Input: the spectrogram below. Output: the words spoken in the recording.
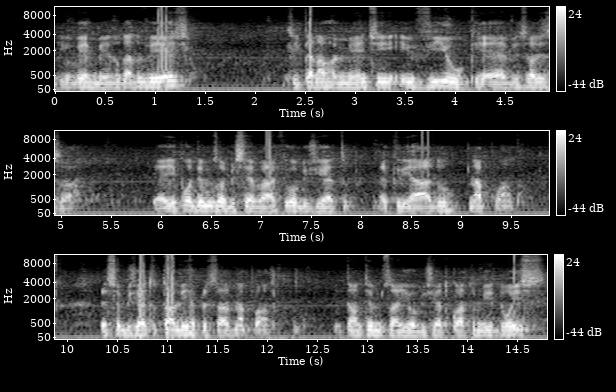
e o vermelho no lugar do verde. Clicar novamente em view que é visualizar e aí podemos observar que o objeto é criado na planta. Esse objeto está ali representado na planta. Então temos aí o objeto 4002,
